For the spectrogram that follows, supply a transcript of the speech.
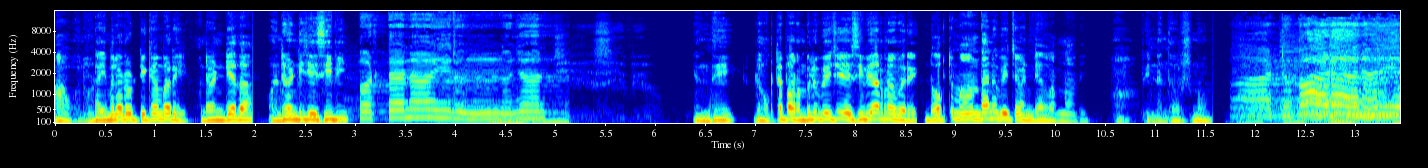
ആ ഓനോട് അയിമലോട് ഒട്ടിക്കാൻ പറയും. അവന്റെ വണ്ടി ഏതാ? അവന്റെ വണ്ടി ജെ സി ബി ഞാൻ. എന്ത്? ഡോക്ടർ പറമ്പിൽ ഉപയോഗിച്ച ജെ സി ബി പറഞ്ഞാ പോരെ? ഡോക്ടർ മാന്താൻ ഉപയോഗിച്ച വണ്ടിയാന്ന് പറഞ്ഞാൽ മതി. ആ പിന്നെന്താ പ്രശ്നം? பாட்டு பாட நிறைய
